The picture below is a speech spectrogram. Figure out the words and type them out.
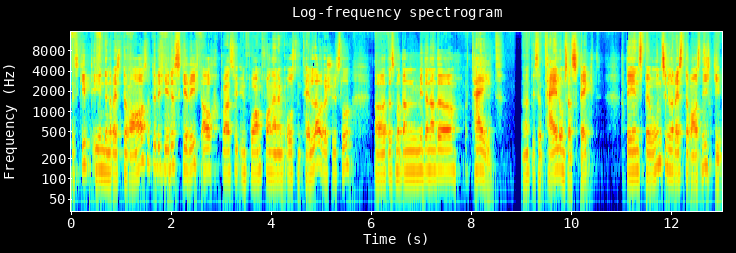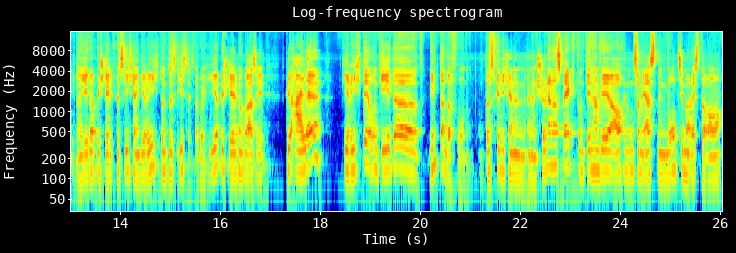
es gibt in den Restaurants natürlich jedes Gericht auch quasi in Form von einem großen Teller oder Schüssel, äh, dass man dann miteinander teilt. Dieser Teilungsaspekt, den es bei uns in den Restaurants nicht gibt. Jeder bestellt für sich ein Gericht und das ist es. Aber hier bestellt man quasi für alle Gerichte und jeder nimmt dann davon. Und das finde ich einen, einen schönen Aspekt und den haben wir ja auch in unserem ersten Wohnzimmerrestaurant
